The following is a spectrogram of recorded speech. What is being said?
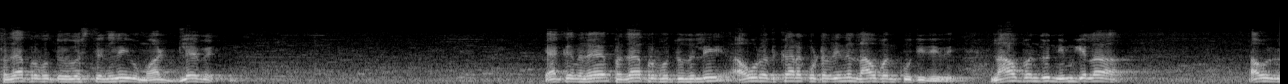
ಪ್ರಜಾಪ್ರಭುತ್ವ ವ್ಯವಸ್ಥೆಯಲ್ಲಿ ಇವು ಮಾಡಲೇಬೇಕು. ಯಾಕಂದ್ರೆ ಪ್ರಜಾಪ್ರಭುತ್ವದಲ್ಲಿ ಅವ್ರ ಅಧಿಕಾರ ಕೊಟ್ಟದ್ರಿಂದ ನಾವು ಬಂದು ಕೂತಿದ್ದೀವಿ. ನಾವು ಬಂದು ನಿಮಗೆಲ್ಲ ಅವರು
